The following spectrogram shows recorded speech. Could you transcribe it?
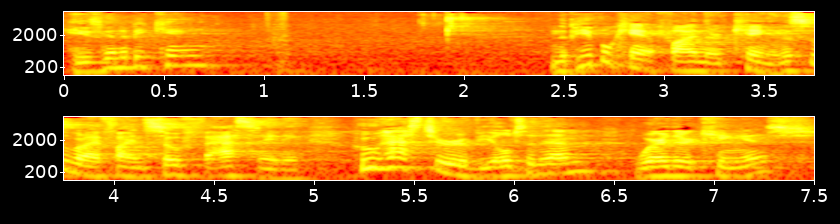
He's going to be king? And the people can't find their king. And this is what I find so fascinating. Who has to reveal to them where their king is?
